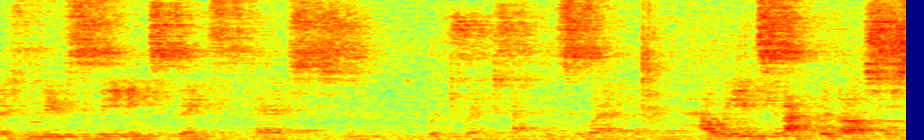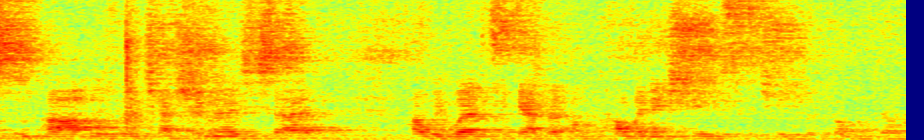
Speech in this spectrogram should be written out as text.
as we move to the integrated care system, which we're expected to work with. How we interact with our system partners with Cheshire Merseyside, how we work together on common issues to achieve a common goal.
